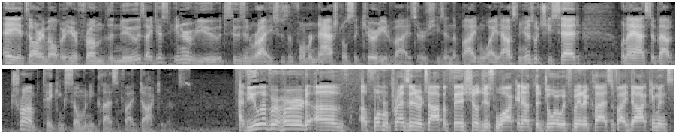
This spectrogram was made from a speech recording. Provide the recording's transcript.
Hey, it's Ari Melber here from the news. I just interviewed Susan Rice, who's the former national security advisor. She's in the Biden White House, and here's what she said when I asked about Trump taking so many classified documents. Have you ever heard of a former president or top official just walking out the door with 300 classified documents?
